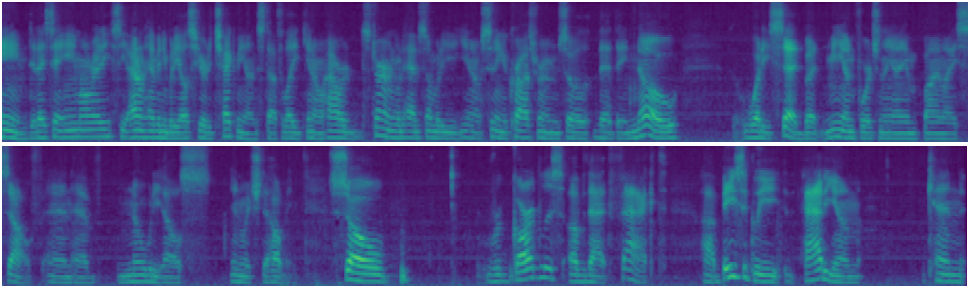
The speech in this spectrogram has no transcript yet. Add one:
AIM. Did I say AIM already? See, I don't have anybody else here to check me on stuff. Like, you know, Howard Stern would have somebody, you know, sitting across from him so that they know what he said. But me, unfortunately, I am by myself and have nobody else in which to help me. So, regardless of that fact, uh, basically, Adium can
